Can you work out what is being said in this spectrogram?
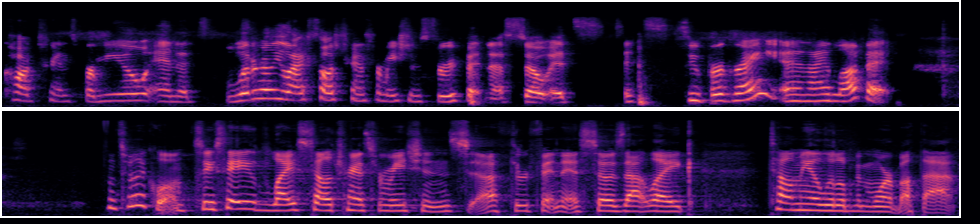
called Transform You. And it's literally lifestyle transformations through fitness. So it's it's super great and I love it. That's really cool. So you say lifestyle transformations uh, through fitness. So is that like Tell me a little bit more about that.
